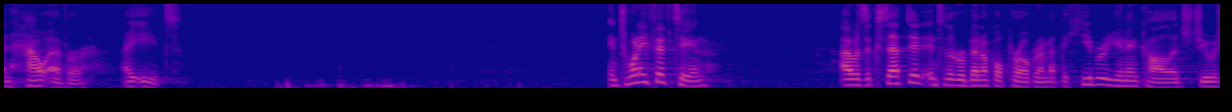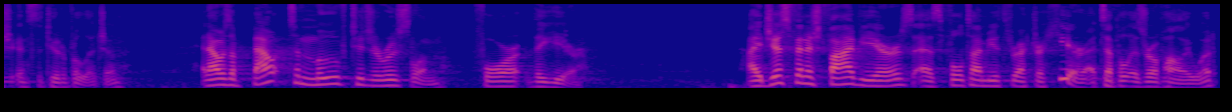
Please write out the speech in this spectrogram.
and however I eat. In 2015, I was accepted into the rabbinical program at the Hebrew Union College Jewish Institute of Religion, and I was about to move to Jerusalem for the year. I just finished five years as full time youth director here at Temple Israel of Hollywood,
